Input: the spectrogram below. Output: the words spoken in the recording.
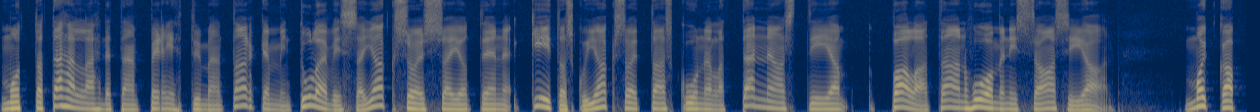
Mutta tähän lähdetään perihtymään tarkemmin tulevissa jaksoissa, joten kiitos kun jaksoit taas kuunnella tänne asti ja palataan huomenissa asiaan. Moikka!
